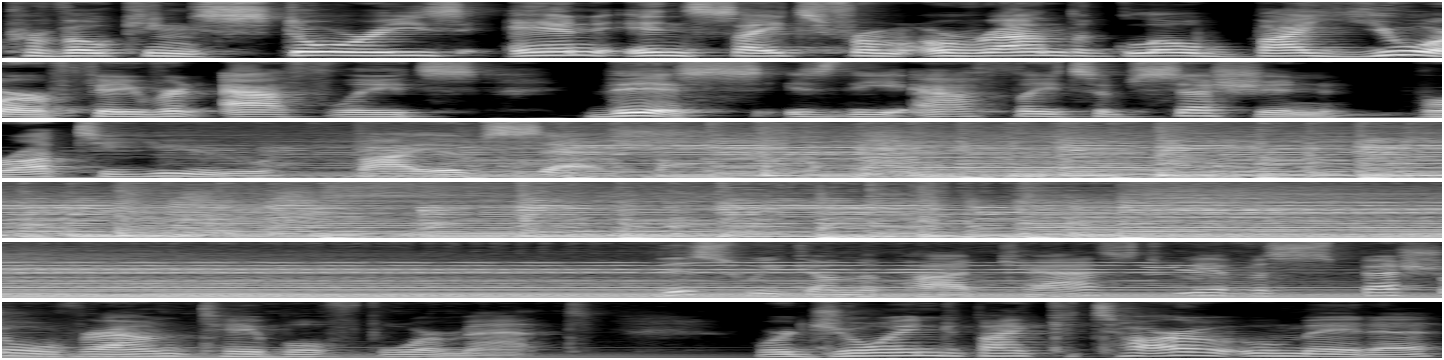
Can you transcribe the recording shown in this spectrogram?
provoking stories and insights from around the globe by your favorite athletes. This is the Athlete's Obsession brought to you by Obsession. This week on the podcast, we have a special roundtable format. We're joined by Kotaro Umeda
